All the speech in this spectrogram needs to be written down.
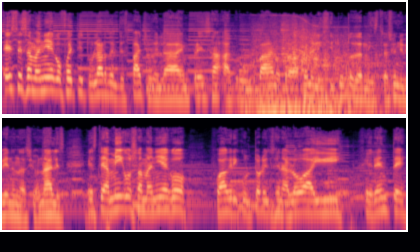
Este Samaniego fue titular del despacho de la empresa Agrourbano, trabajó en el Instituto de Administración y Bienes Nacionales. Este amigo Samaniego fue agricultor en Sinaloa y gerente,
